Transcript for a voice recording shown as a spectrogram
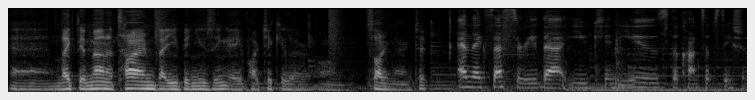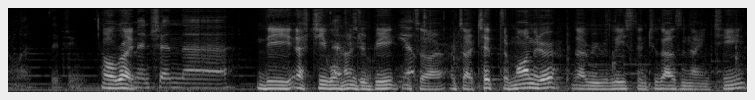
and like the amount of time that you've been using a particular um, soldering iron tip. And the accessory that you can use the concept station with. Did you Oh, right. mention the The FG100B, Yep. it's, our, it's our tip thermometer that we released in 2019.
